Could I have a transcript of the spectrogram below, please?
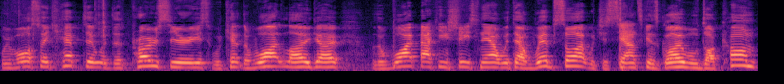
we've also kept it with the Pro Series. We kept the white logo the white backing sheets now with our website, which is soundskinsglobal.com.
